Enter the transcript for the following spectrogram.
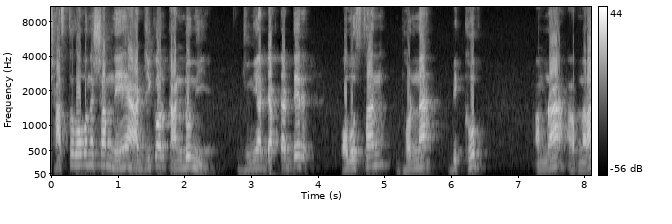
স্বাস্থ্য ভবনের সামনে আরজিকর কাণ্ড নিয়ে জুনিয়র ডাক্তারদের অবস্থান, ধর্ণা, বিক্ষোভ আমরা আপনারা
